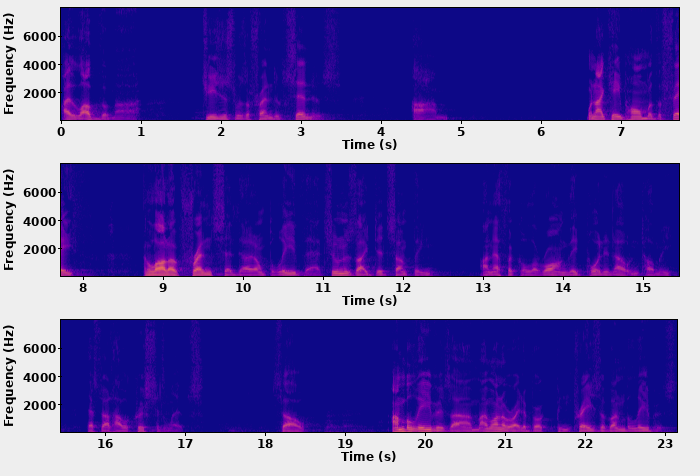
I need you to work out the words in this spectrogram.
I love them. Uh, Jesus was a friend of sinners. Um, when I came home with the faith, and a lot of friends said that I don't believe that. As soon as I did something unethical or wrong, they'd point it out and tell me that's not how a Christian lives. So, unbelievers, um, I want to write a book in praise of unbelievers.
